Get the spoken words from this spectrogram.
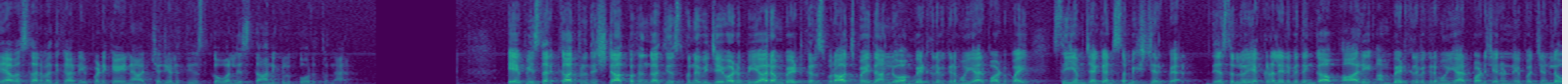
దేవస్థానం అధికారులు ఇప్పటికైనా చర్యలు తీసుకోవాలని స్థానికులు కోరుతున్నారు. ఏపీ సర్కార్ ప్రతిష్టాత్మకంగా తీసుకున్న విజయవాడ బీఆర్ అంబేద్కర్ స్వరాజ్ మైదాన్లో అంబేద్కర్ విగ్రహం ఏర్పాటుపై సీఎం జగన్ సమీక్ష జరిపారు. దేశంలో ఎక్కడ లేని విధంగా భారీ అంబేద్కర్ విగ్రహం ఏర్పాటు చేయనున్న నేపథ్యంలో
